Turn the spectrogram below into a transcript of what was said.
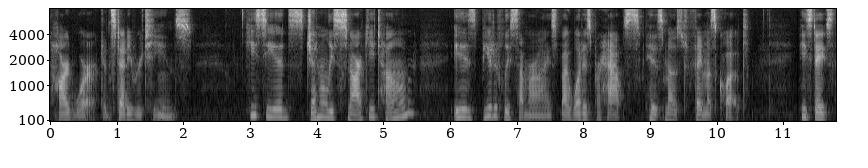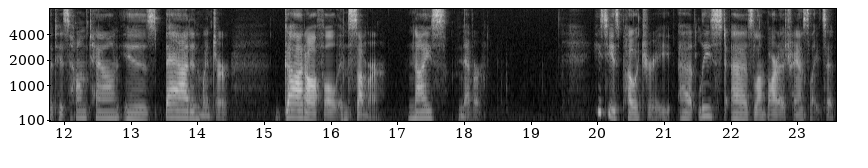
hard work and steady routines. Hesiod's generally snarky tone is beautifully summarized by what is perhaps his most famous quote. He states that his hometown is bad in winter god awful in summer, nice never. Hesiod's poetry, at least as Lombardo translates it,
